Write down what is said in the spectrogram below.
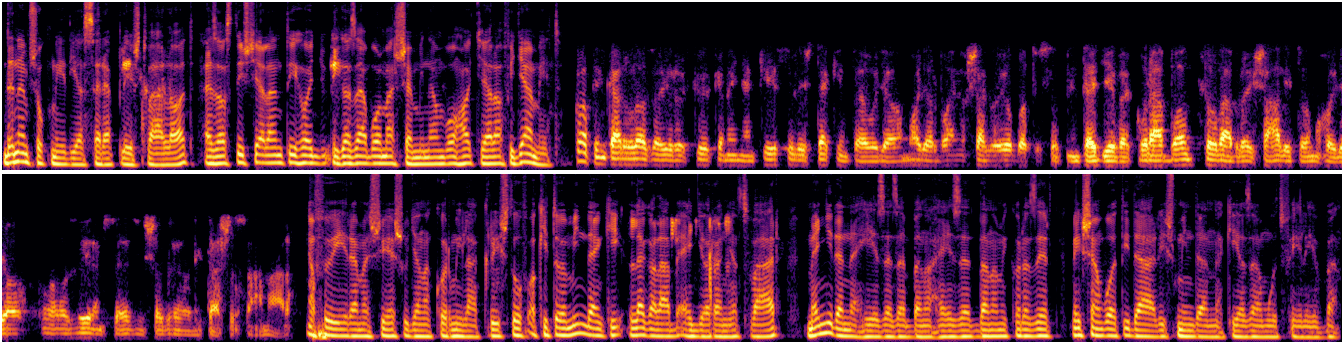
de nem sok média szereplést vállalt. Ez azt is jelenti, hogy igazából már semmi nem vonhatja el a figyelmét? Katinkáról az a jön, hogy kőkeményen készül, és tekintve, hogy a magyar bajnokságon jobbat úszott, mint egy éve korábban, továbbra is állítom, hogy a, az éremszerzés az realitása számára. A fő éremesélyes ugyanakkor Milák Kristóf, akitől mindenki legalább egy aranyat vár. Mennyire nehéz ez ebben a helyzetben, amikor azért mégsem volt ideális minden neki az elmúlt fél évben?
